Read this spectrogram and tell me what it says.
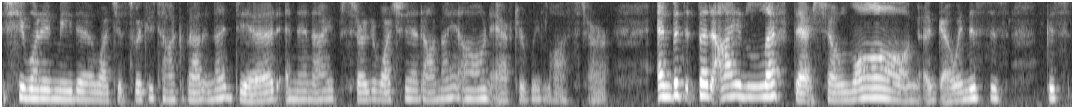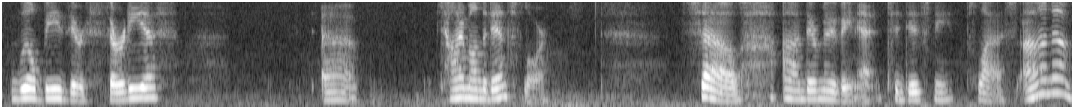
she wanted me to watch it so we could talk about it, and I did. And then I started watching it on my own after we lost her and but but I left that show long ago, and this is because will be their thirtieth uh, time on the dance floor. So uh, they're moving it to Disney Plus. I don't know.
